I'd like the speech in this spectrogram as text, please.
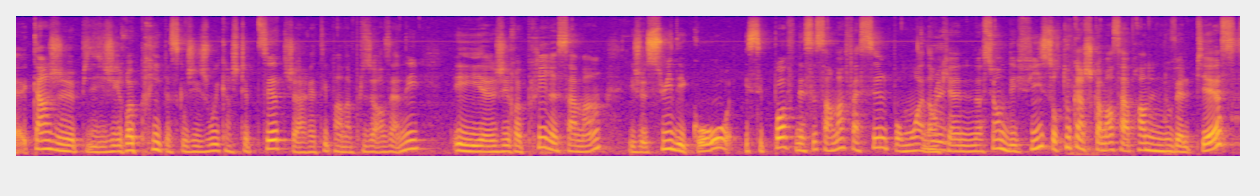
Euh, quand je, puis j'ai repris parce que j'ai joué quand j'étais petite, j'ai arrêté pendant plusieurs années. Et euh, j'ai repris récemment et je suis des cours et c'est pas nécessairement facile pour moi. Donc, il y a une notion de défi, surtout quand je commence à apprendre une nouvelle pièce.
